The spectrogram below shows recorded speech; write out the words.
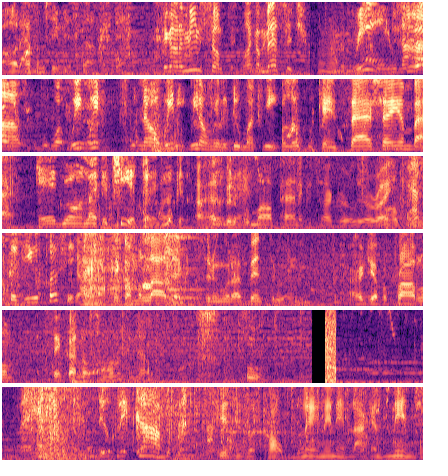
Oh, that's some serious stuff right there. They gotta mean something, like a message. Read? see Nah, that? uh, we, we, we, no, we, we don't really do much read. Lubricant sachet him back. Hair growing like a chia pet. Look at him. I had a Look bit of a mild panic attack earlier, right? That's because you a pussy. Yeah, I think I'm allowed that considering what I've been through. And I heard you have a problem. I think I know someone who can help. Who? Stupid cops. This is what's called blending in like a ninja.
